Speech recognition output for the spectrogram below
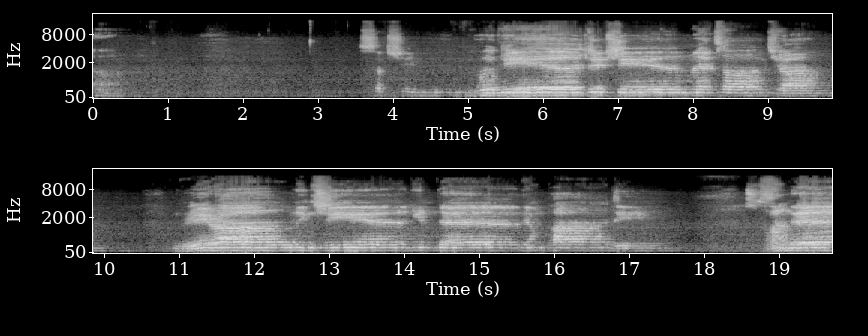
Uh, Sachi. Bukir Jishin Metacha Rira Lingshin Yinde Vyamphadi Sangye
